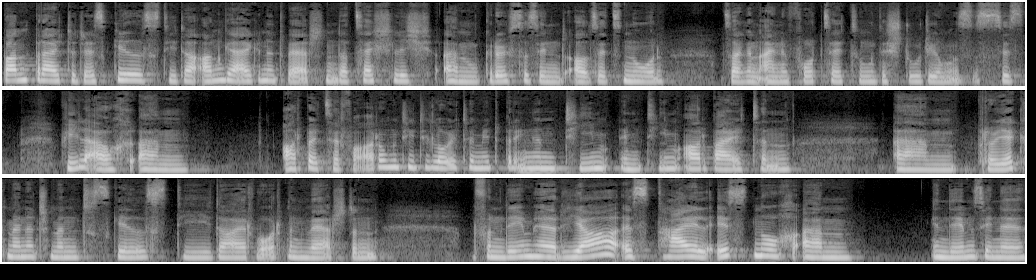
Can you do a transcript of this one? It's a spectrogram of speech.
Bandbreite der Skills, die da angeeignet werden, tatsächlich ähm, größer sind als jetzt nur sagen eine Fortsetzung des Studiums. Es ist viel auch ähm, Arbeitserfahrung, die die Leute mitbringen, Team, im Team arbeiten, ähm, Projektmanagement-Skills, die da erworben werden. Von dem her, ja, es Teil ist noch ähm, in dem Sinne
